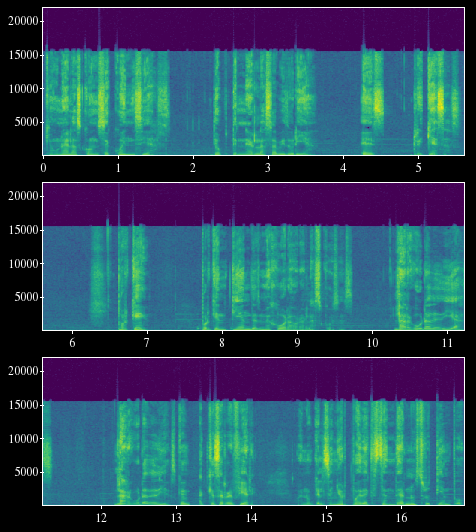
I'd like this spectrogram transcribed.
que una de las consecuencias de obtener la sabiduría es riquezas. ¿Por qué? Porque entiendes mejor ahora las cosas. Largura de días. Largura de días. ¿A qué se refiere? Bueno, que el Señor puede extender nuestro tiempo.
